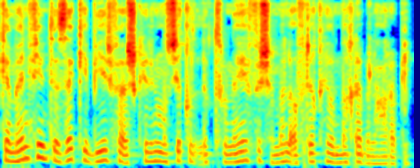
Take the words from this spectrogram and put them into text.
كمان في امتزاج كبير في أشكال الموسيقى الإلكترونية في شمال أفريقيا والمغرب العربي.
